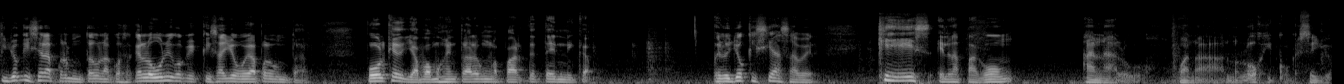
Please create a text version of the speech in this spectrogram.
yo quisiera preguntar una cosa, que es lo único que quizás yo voy a preguntar, porque ya vamos a entrar en una parte técnica, pero yo quisiera saber, ¿qué es el apagón análogo o analógico, qué sé yo?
